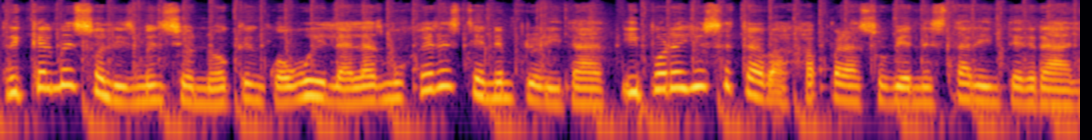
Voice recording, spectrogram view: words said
Riquelme Solís mencionó que en Coahuila las mujeres tienen prioridad y por ello se trabaja para su bienestar integral.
